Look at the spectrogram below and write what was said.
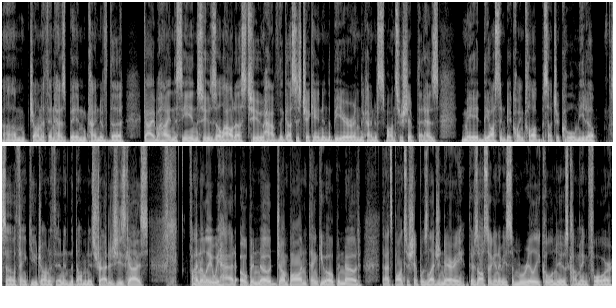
Um, Jonathan has been kind of the guy behind the scenes who's allowed us to have the Gus's chicken and the beer and the kind of sponsorship that has made the Austin Bitcoin Club such a cool meetup. So thank you, Jonathan, and the Dominant Strategies guys. Finally, we had OpenNode jump on. Thank you, OpenNode. That sponsorship was legendary. There's also going to be some really cool news coming for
